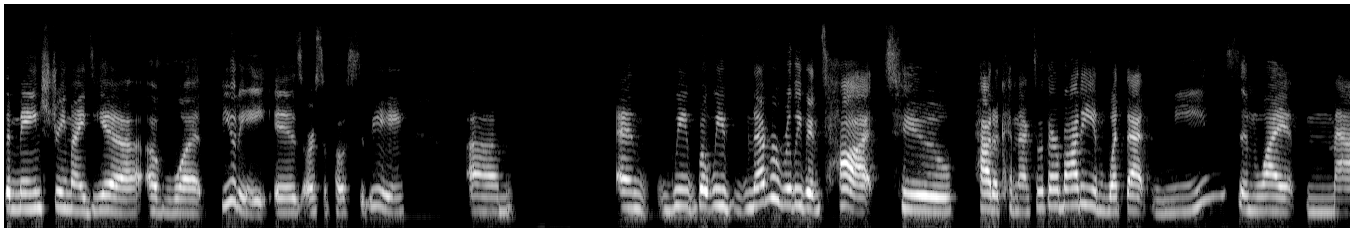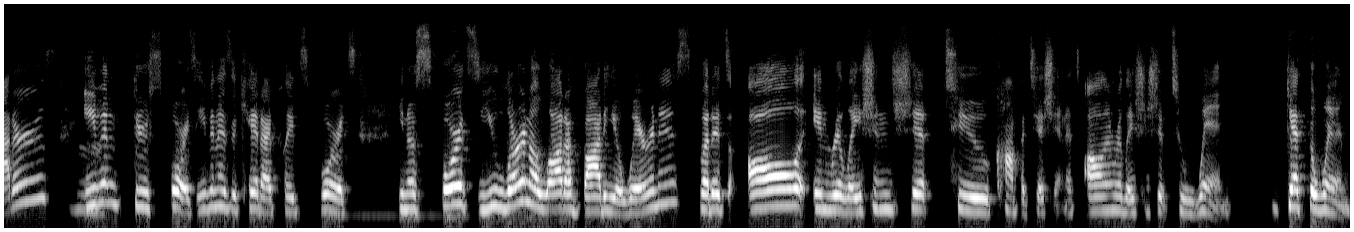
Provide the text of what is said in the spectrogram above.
the mainstream idea of what beauty is or supposed to be um, and we but we've never really been taught to how to connect with our body and what that means and why it matters mm. even through sports even as a kid i played sports you know sports you learn a lot of body awareness but it's all in relationship to competition. It's all in relationship to win. Get the win.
